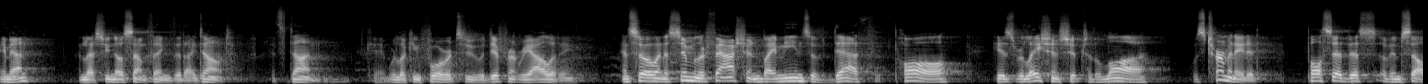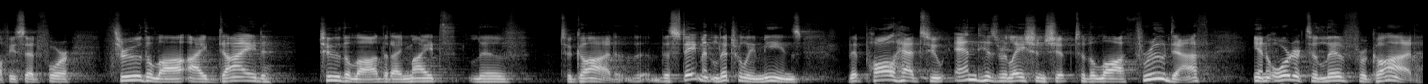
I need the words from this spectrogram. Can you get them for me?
Amen? Unless you know something that I don't. It's done. Okay, we're looking forward to a different reality. And so, in a similar fashion, by means of death, Paul, his relationship to the law was terminated. Paul said this of himself. He said, For through the law I died to the law that I might live to God. The, statement literally means that Paul had to end his relationship to the law through death in order to live for God.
